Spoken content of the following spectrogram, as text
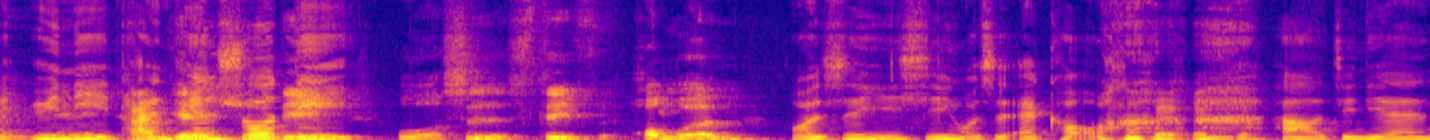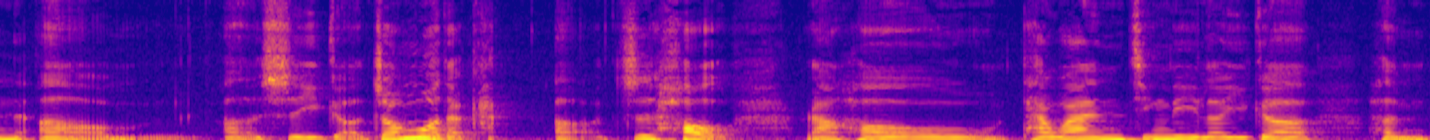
爱与你谈天说地，我是 Steve 洪文，我是怡心，我是 Echo。好，今天呃呃是一个周末的开呃之后，然后台湾经历了一个很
